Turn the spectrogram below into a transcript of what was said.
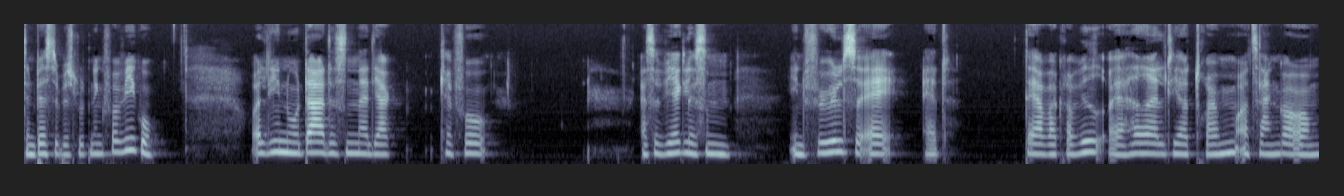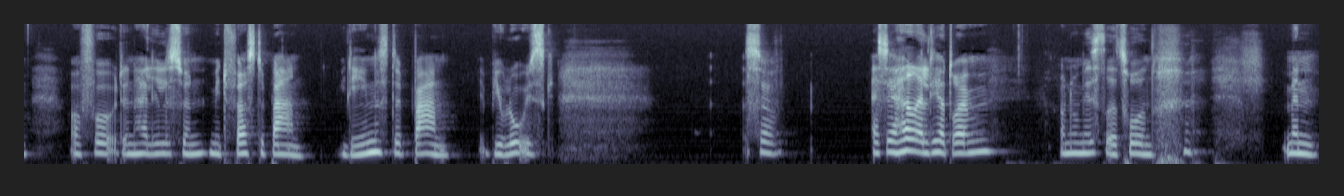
den bedste beslutning for Vigo. Og lige nu, der er det sådan, at jeg kan få altså virkelig sådan en følelse af, at da jeg var gravid, og jeg havde alle de her drømme og tanker om at få den her lille søn, mit første barn, mit eneste barn, biologisk, så altså jeg havde alle de her drømme, og nu mistede jeg tråden. Men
